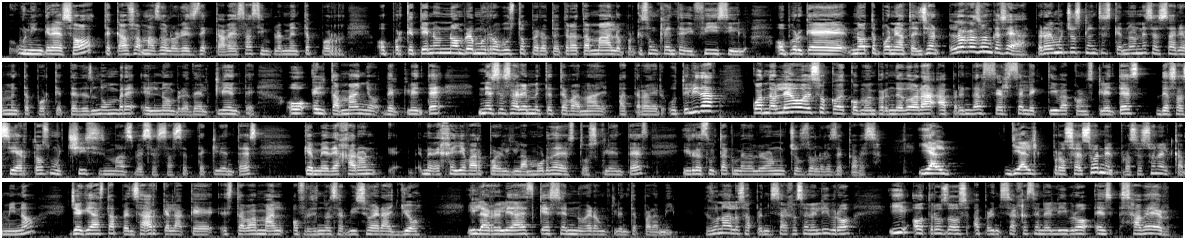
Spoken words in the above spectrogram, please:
un ingreso, te causa más dolores de cabeza simplemente por, o porque tiene un nombre muy robusto pero te trata mal, o porque es un cliente difícil, o porque no te pone atención, la razón que sea, pero hay muchos clientes que no necesariamente porque te deslumbre el nombre del cliente o el tamaño del cliente, necesariamente te van a, traer utilidad. Cuando leo eso como, emprendedora, aprender a ser selectiva con los clientes, desaciertos, muchísimas veces acepté clientes que me dejaron, me dejé llevar por el glamour de estos clientes y resulta que me dolieron muchos dolores de cabeza. Y al, y al proceso, en el proceso, en el camino, llegué hasta pensar que la que estaba mal ofreciendo el servicio era yo. Y la realidad es que ese no era un cliente para mí. Es uno de los aprendizajes en el libro. Y otros dos aprendizajes en el libro es saber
